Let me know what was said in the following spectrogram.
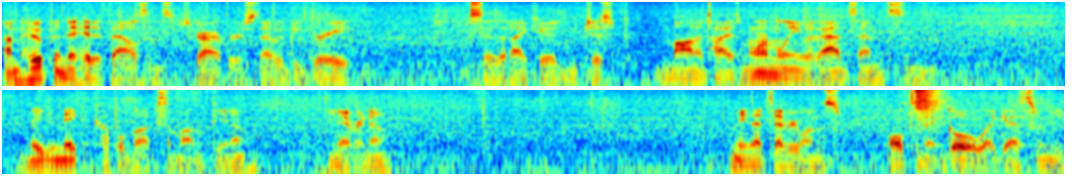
I'm hoping to hit a thousand subscribers. That would be great, so that I could just monetize normally with AdSense and maybe make a couple bucks a month. You know, you never know. I mean, that's everyone's ultimate goal, I guess, when you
